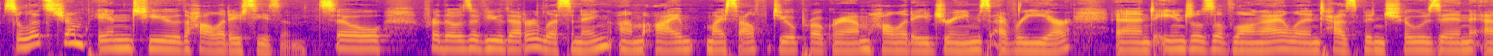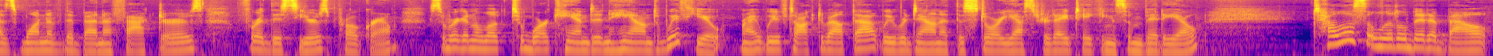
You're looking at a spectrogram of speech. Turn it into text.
So let's jump into the holiday season. So, for those of you that are listening, um, I myself do a program, Holiday Dreams, every year, and Angels of Long Island has been chosen as one of the benefactors for this year's program. So, we're going to look to work hand in hand with you, right? We've talked about that. We were down at the store yesterday taking some video. Tell us a little bit about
